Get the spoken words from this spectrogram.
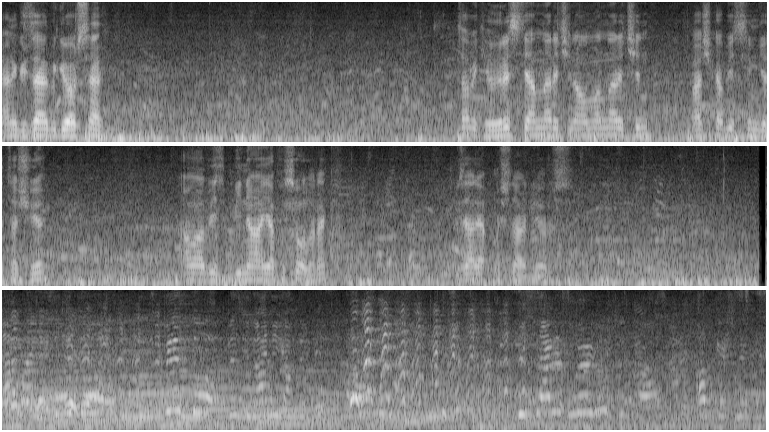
Yani güzel bir görsel. Tabii ki Hristiyanlar için, Almanlar için başka bir simge taşıyor. Ama biz bina yapısı olarak güzel yapmışlar diyoruz. Die auf dem Tisch. Ich zijn es. Abgeschnitten.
